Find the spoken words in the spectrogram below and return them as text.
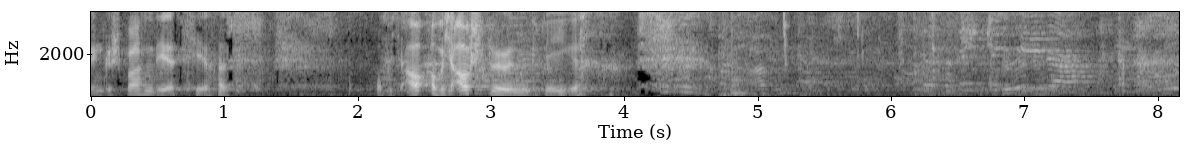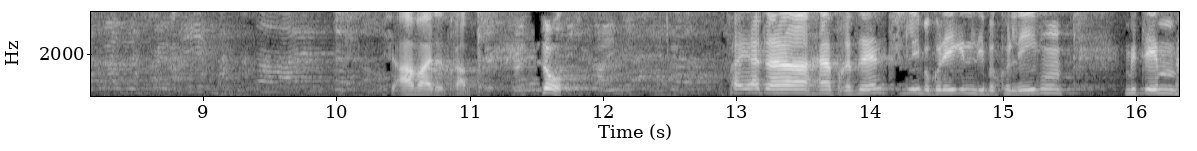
Bin gespannt jetzt hier, was, ob, ich auch, ob ich auch Stöhnen kriege. Ich arbeite dran. So, verehrter Herr Präsident, liebe Kolleginnen, liebe Kollegen! Mit dem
